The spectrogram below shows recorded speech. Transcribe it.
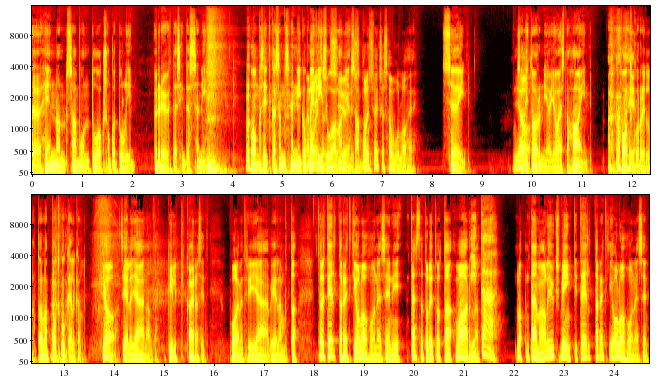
ö, Hennon savun tuoksun, kun tulin, röyhtäsin tässä, niin huomasitko semmoisen niin Mä merisuolan ja savun? Olit syöksä sä savuloheen? Söin. Se oli Torniojoesta hain potkurilla, tuolla potkukelkalla. Joo, siellä jään alta. Pilkki kairasit puolen metrin jää vielä, mutta se oli telttaretki olohuoneeseen, niin tästä tuli tota vaarna. Mitä? No tämä oli yksi vinkki, telttaretki olohuoneeseen.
